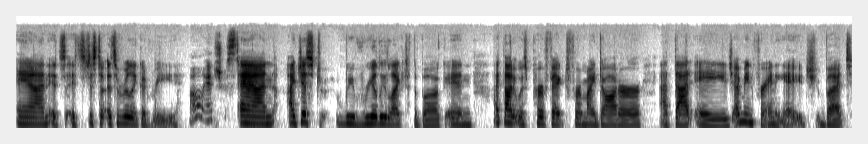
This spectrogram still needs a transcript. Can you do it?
and it's it's just a, it's a really good read. Oh, interesting. And I just we really liked the book, and I thought it was perfect for my daughter at that age. I mean, for any age, but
